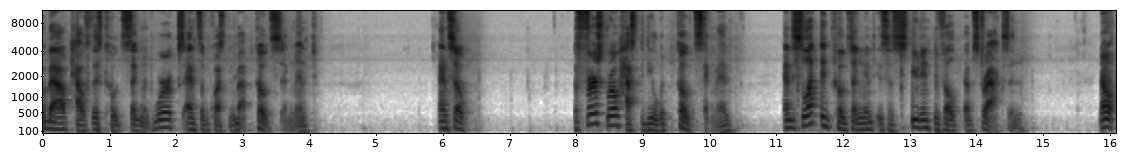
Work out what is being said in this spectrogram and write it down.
about how this code segment works and some question about the code segment. And so the first row has to deal with the code segment, and the selected code segment is a student developed abstraction. Now,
